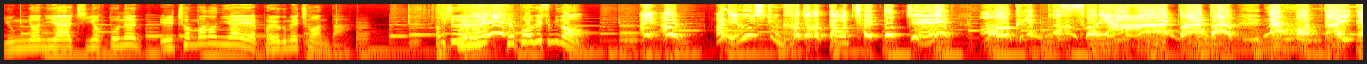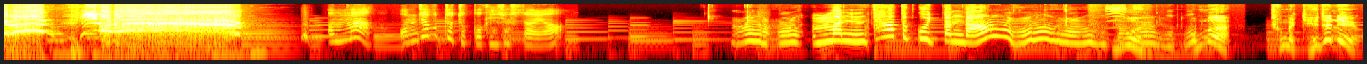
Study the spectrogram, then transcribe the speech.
6년 이하 징역 또는 1천만 원 이하의 벌금에 처한다. 당신을 왜? 체포하겠습니다. 아니 음식 좀 가져갔다고 철도죄? 어 그게 무슨 소리야 놔둬난못가 이대로 엄마, 언제부터 듣고 계셨어요? 음, 음, 엄마는 다 듣고 있단다 우와, 엄마 정말 대단해요.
